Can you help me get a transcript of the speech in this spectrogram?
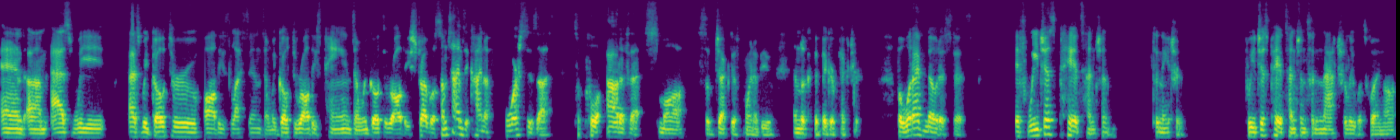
And um, as we as we go through all these lessons and we go through all these pains and we go through all these struggles sometimes it kind of forces us to pull out of that small subjective point of view and look at the bigger picture. But what I've noticed is if we just pay attention to nature, if we just pay attention to naturally what's going on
